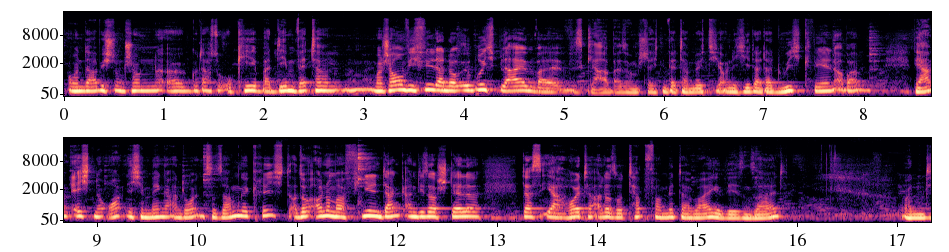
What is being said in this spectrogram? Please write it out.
und da habe ich dann schon äh, gedacht, okay, bei dem Wetter, mal schauen, wie viel da noch übrig bleiben, weil ist klar, bei so einem schlechten Wetter möchte ich auch nicht jeder da durchquälen, aber wir haben echt eine ordentliche Menge an Leuten zusammengekriegt. Also auch nochmal vielen Dank an dieser Stelle, dass ihr heute alle so tapfer mit dabei gewesen seid. Und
